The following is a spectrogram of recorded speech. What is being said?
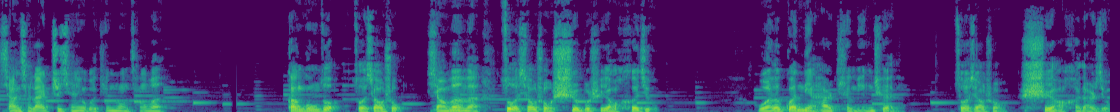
想起来之前有个听众曾问：刚工作做销售，想问问做销售是不是要喝酒？我的观点还是挺明确的，做销售是要喝点酒。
